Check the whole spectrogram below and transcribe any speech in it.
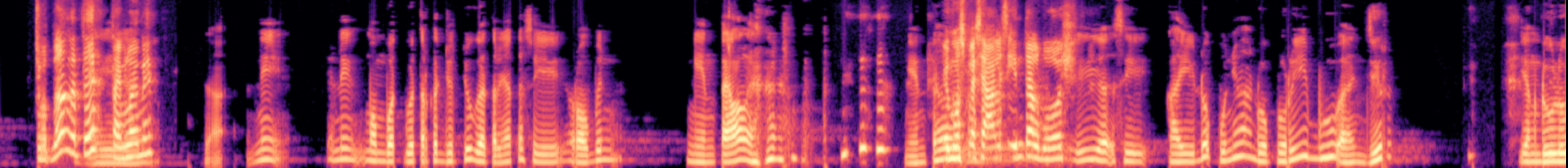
Cepet banget ya iya. timelinenya. Ya, ini ini membuat gue terkejut juga ternyata si Robin ngintel ya. ngintel. Emang spesialis Intel bos. Iya si Kaido punya dua puluh ribu anjir. Yang dulu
